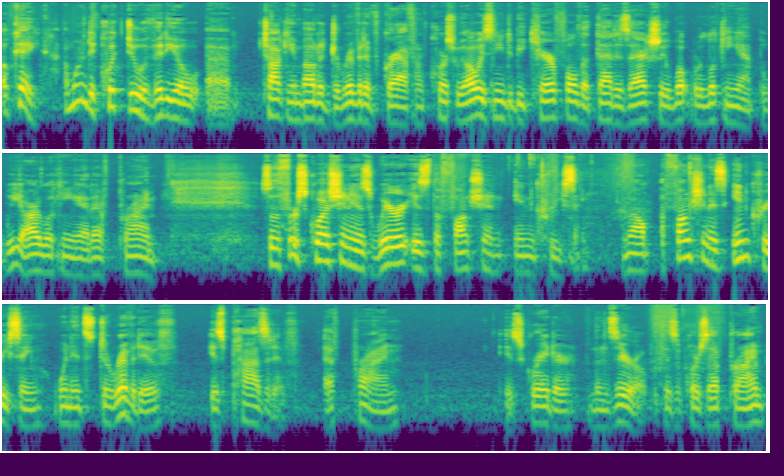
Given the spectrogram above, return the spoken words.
Okay, I wanted to quick do a video uh, talking about a derivative graph. And of course, we always need to be careful that that is actually what we're looking at, but we are looking at f prime. So the first question is, where is the function increasing? Well, a function is increasing when its derivative is positive. f prime is greater than 0, because of course f prime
